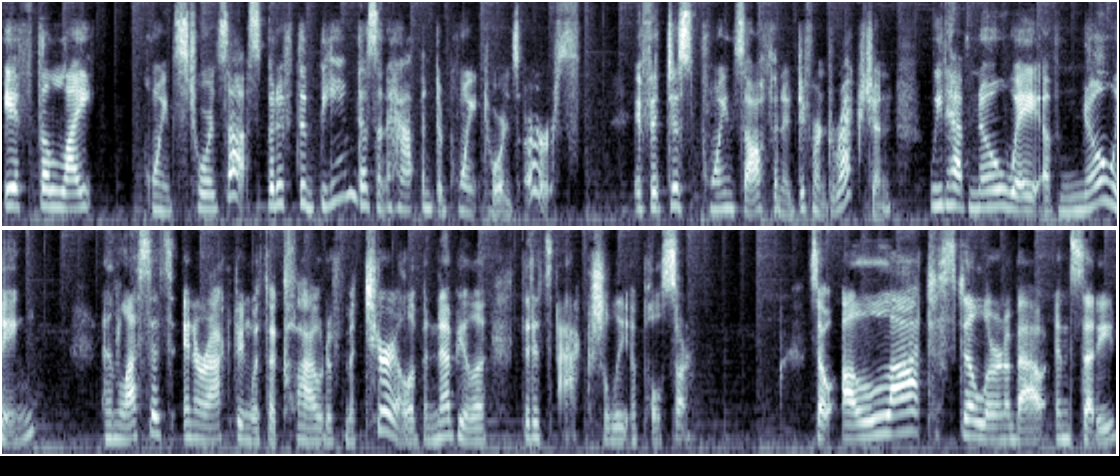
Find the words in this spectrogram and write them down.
if the light points towards us. But if the beam doesn't happen to point towards Earth, if it just points off in a different direction, we'd have no way of knowing, unless it's interacting with a cloud of material of a nebula, that it's actually a pulsar. So, a lot to still learn about and study,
